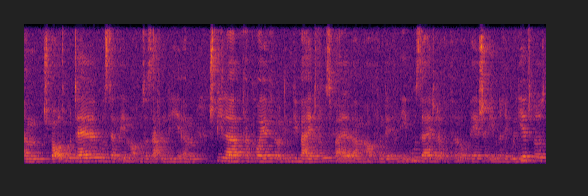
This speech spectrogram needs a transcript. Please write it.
ähm, Sportmodell, wo es dann eben auch um so Sachen wie ähm, Spielerverkäufe und inwieweit Fußball ähm, auch von der von EU-Seite oder von europäischer Ebene reguliert wird.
